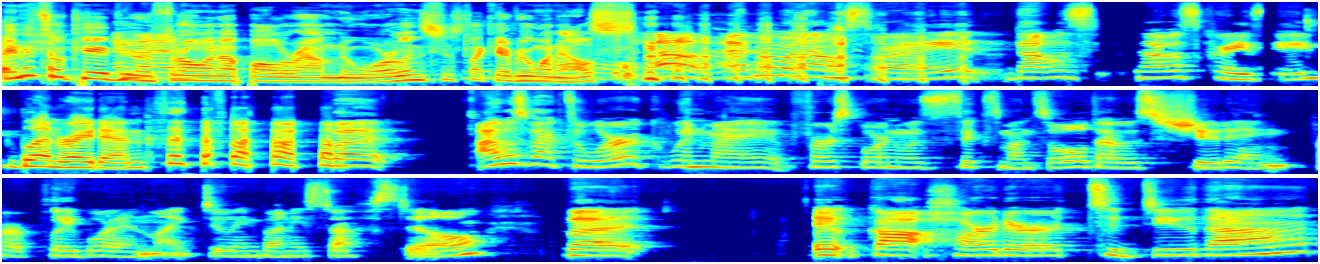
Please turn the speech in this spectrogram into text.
And it's okay if you're then, throwing up all around New Orleans, just like everyone else. oh, everyone else, right? That was that was crazy. Blend right in. but I was back to work when my firstborn was six months old. I was shooting for Playboy and like doing bunny stuff still, but it got harder to do that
